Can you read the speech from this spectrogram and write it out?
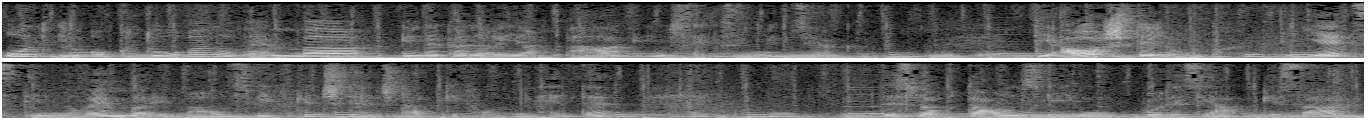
und im Oktober, November in der Galerie am Park im sechsten Bezirk. Die Ausstellung, die jetzt im November im Haus Wittgenstein stattgefunden hätte, des Lockdowns wegen wurde sie abgesagt.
